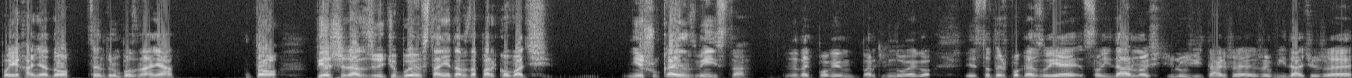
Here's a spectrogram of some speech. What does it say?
pojechania do centrum Poznania, to pierwszy raz w życiu byłem w stanie tam zaparkować, nie szukając miejsca, że tak powiem, parkingowego. Więc to też pokazuje solidarność ludzi, tak? Że, że widać, że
